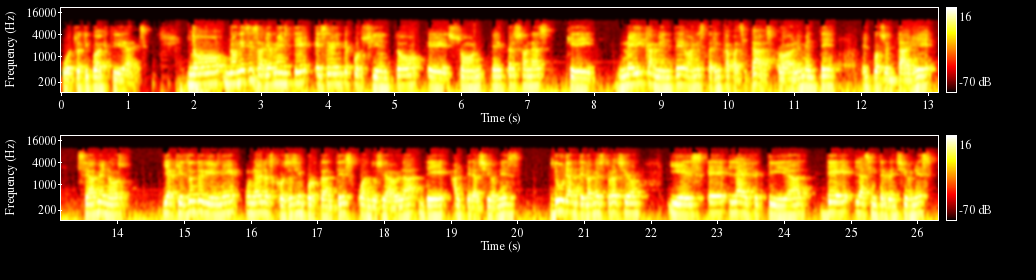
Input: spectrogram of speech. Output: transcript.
u otro tipo de actividades. No, no necesariamente ese 20% son personas que médicamente van a estar incapacitadas. Probablemente el porcentaje sea menor. Y aquí es donde viene una de las cosas importantes cuando se habla de alteraciones durante la menstruación y es eh, la efectividad de las intervenciones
